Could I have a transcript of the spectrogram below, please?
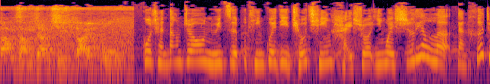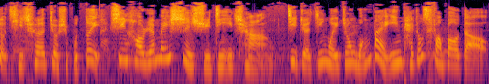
当场将其逮捕。过程当中，女子不停跪地求情，还说因为失恋了，但喝酒骑车就是不对。幸好人没事，虚惊一场。记者金维中、王百英台中采访报道。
